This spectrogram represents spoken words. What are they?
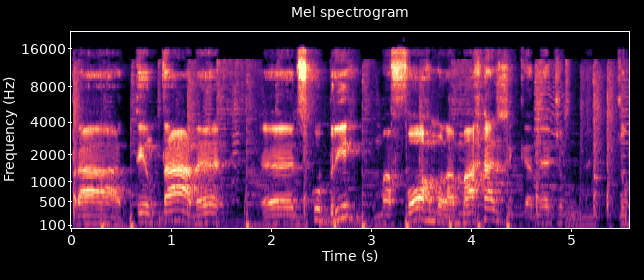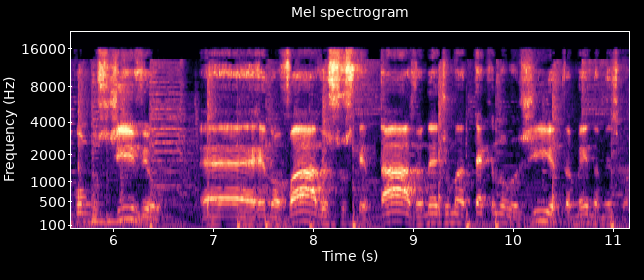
para tentar né, é, descobrir uma fórmula mágica né, de, um, de um combustível é, renovável, sustentável, né, de uma tecnologia também da mesma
